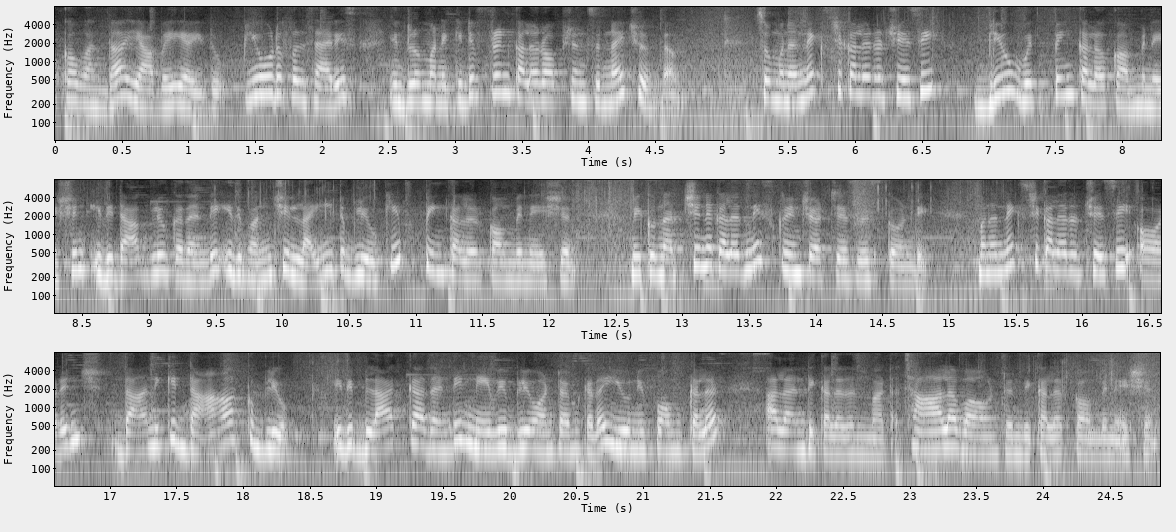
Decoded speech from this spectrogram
ఒక వంద యాభై ఐదు. బ్యూటిఫుల్ శారీస్ ఇందులో మనకి డిఫరెంట్ కలర్ ఆప్షన్స్ ఉన్నాయి. చూద్దాం. సో మన నెక్స్ట్ కలర్ వచ్చేసి blue with pink colour combination ఇది డార్క్ బ్లూ కదండి. ఇది మంచి లైట్ బ్లూకి పింక్ కలర్ కాంబినేషన్ మీకు నచ్చిన కలర్ని స్క్రీన్ షాట్ చేసేసుకోండి. మన నెక్స్ట్ కలర్ వచ్చేసి ఆరెంజ్ దానికి డార్క్ బ్లూ ఇది బ్లాక్ కాదండి నేవీ బ్లూ అంటాం కదా యూనిఫామ్ కలర్ అలాంటి కలర్ అన్నమాట. చాలా బాగుంటుంది కలర్ కాంబినేషన్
